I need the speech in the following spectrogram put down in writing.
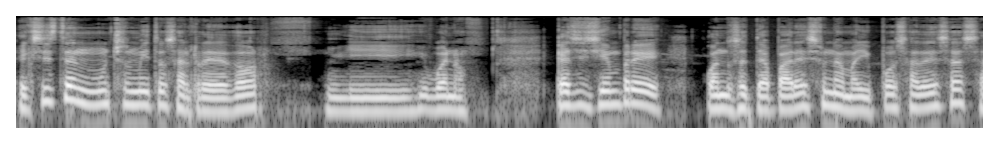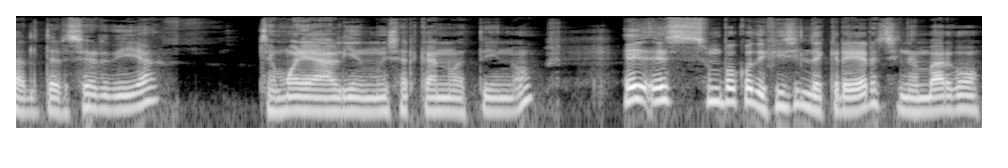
Existen muchos mitos alrededor. Y bueno, casi siempre cuando se te aparece una mariposa de esas, al tercer día se muere alguien muy cercano a ti, ¿no? Es, un poco difícil de creer, sin embargo,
